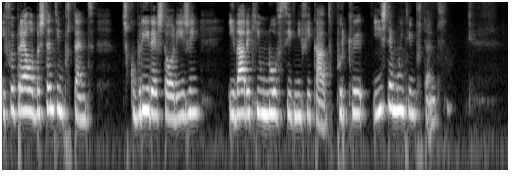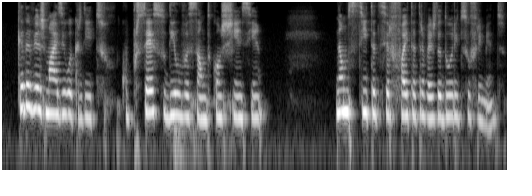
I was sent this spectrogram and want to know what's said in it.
e foi para ela bastante importante descobrir esta origem e dar aqui um novo significado, porque e isto é muito importante cada vez mais eu acredito que o processo de elevação de consciência não necessita de ser feito através da dor e do sofrimento.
